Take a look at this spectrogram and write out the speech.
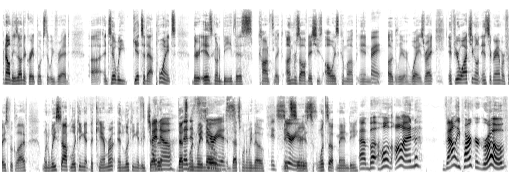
And all these other great books that we've read. Uh, until we get to that point, there is going to be this conflict. Unresolved issues always come up in Right. uglier ways, right? If you're watching on Instagram or Facebook Live, when we stop looking at the camera and looking at each other, know. that's when we serious. know. That's when we know It's serious. What's up, Mandy? Uh, but hold on. Valley Parker Grove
